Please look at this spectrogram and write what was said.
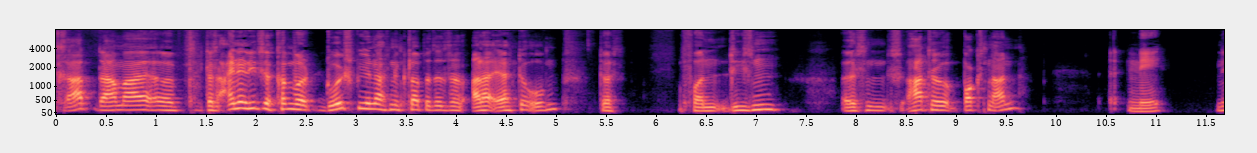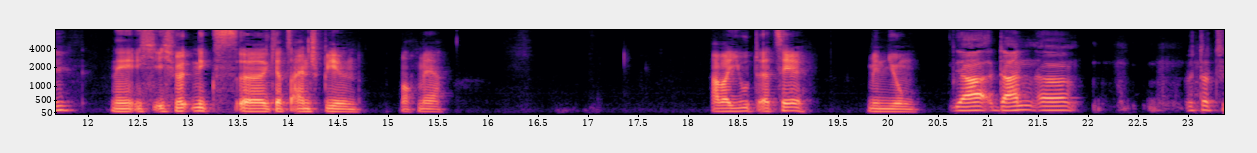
gerade da mal äh, das eine Lied, das können wir durchspielen lassen. Ich glaube, das ist das allererste oben. Das von diesen. Es sind harte Boxen an. Äh, nee, Nee. nee, ich, ich würde nix äh, jetzt einspielen. Noch mehr. Aber gut, erzähl, Min Jung. Ja, dann äh, ist das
